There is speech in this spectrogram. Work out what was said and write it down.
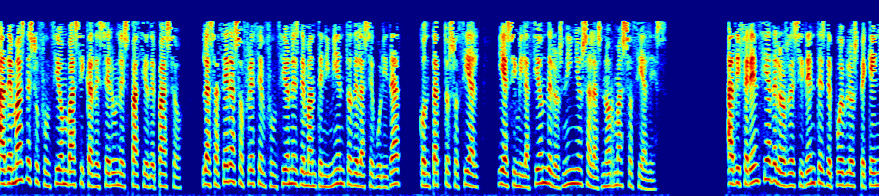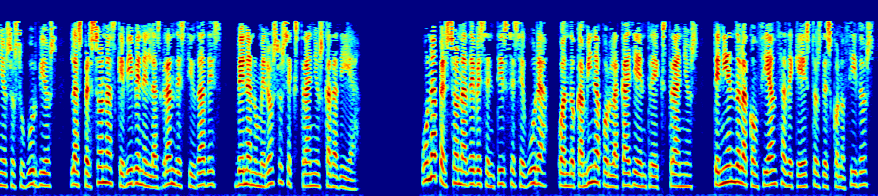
Además de su función básica de ser un espacio de paso, las aceras ofrecen funciones de mantenimiento de la seguridad, contacto social y asimilación de los niños a las normas sociales. A diferencia de los residentes de pueblos pequeños o suburbios, las personas que viven en las grandes ciudades ven a numerosos extraños cada día. Una persona debe sentirse segura cuando camina por la calle entre extraños, teniendo la confianza de que estos desconocidos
